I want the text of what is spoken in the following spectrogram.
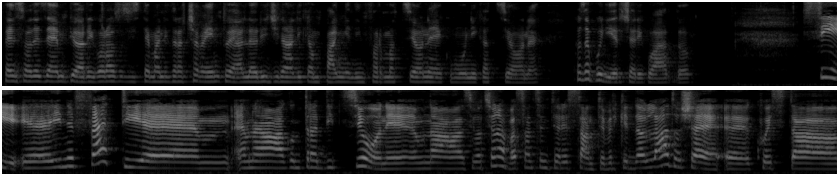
Penso ad esempio al rigoroso sistema di tracciamento e alle originali campagne di informazione e comunicazione. Cosa puoi dirci a riguardo? Sì, eh, in effetti è, è, una contraddizione, è una situazione abbastanza interessante perché da un lato c'è eh, questa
